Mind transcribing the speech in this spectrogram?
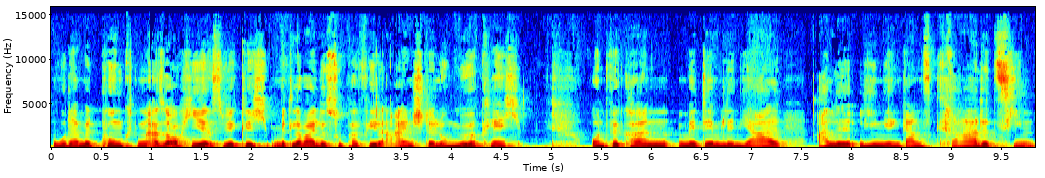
oder mit Punkten. Also auch hier ist wirklich mittlerweile super viel Einstellung möglich und wir können mit dem Lineal alle Linien ganz gerade ziehen.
